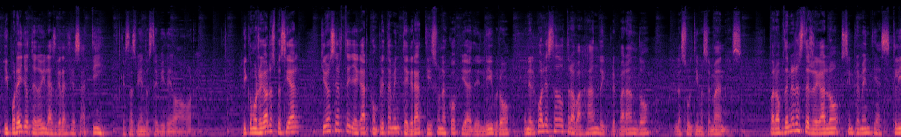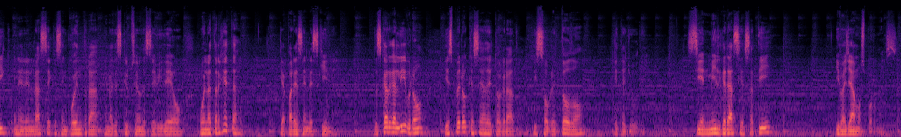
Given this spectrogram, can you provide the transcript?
Y por ello te doy las gracias a ti que estás viendo este video ahora. Y como regalo especial, quiero hacerte llegar completamente gratis una copia del libro en el cual he estado trabajando y preparando las últimas semanas. Para obtener este regalo, simplemente haz clic en el enlace que se encuentra en la descripción de este video o en la tarjeta que aparece en la esquina. Descarga el libro y espero que sea de tu agrado y sobre todo que te ayude. Cien mil gracias a ti y vayamos por más.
